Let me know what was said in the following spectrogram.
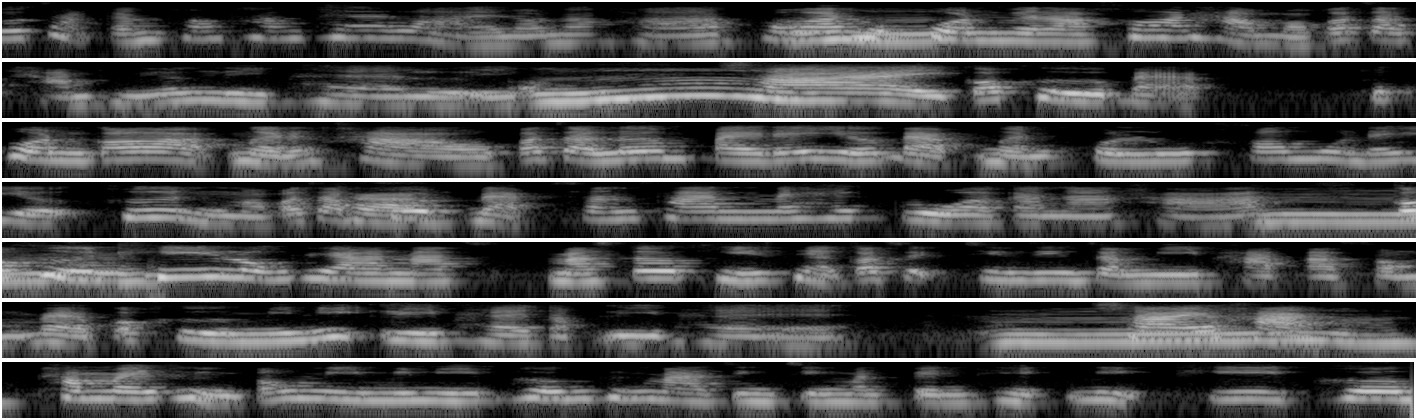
รู้จักกันค่อนข้างแพร่หลายแล้วนะคะ เพราะว่าอือหือทุกคนเวลาเข้ามาถามหมอก็จะถามถึงเรื่องรีแพร์เลยอืมใช่ก็คือแบบทุกคนก็เหมือนข่าวก็จะเริ่มไปได้เยอะแบบเหมือนคนรู้ข้อมูลได้เยอะขึ้นหมอก็จะค่ะพูดแบบสั้นๆ ไม่ให้กลัวกันนะคะอืมก็คือที่โรงพยาบาลมาสเตอร์พีซเนี่ยก็จะจริง ๆ จะมีผ่าตัดสองแบบก็คือมินิรีแพร์กับรีแพร์อืมใช่ค่ะทำไมถึงต้องมีมินิเพิ่มขึ้นมาจริง ๆ มันเป็นเทคนิคที่เพิ่ม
